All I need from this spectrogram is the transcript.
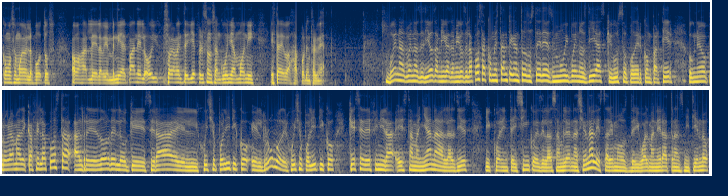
cómo se mueven los votos. Vamos a darle la bienvenida al panel. Hoy solamente Jefferson Sanguña Moni está de baja por enfermedad. Buenas, buenas de Dios, amigas y amigos de la posta. ¿Cómo están? Tengan todos ustedes muy buenos días. Qué gusto poder compartir un nuevo programa de Café La Posta alrededor de lo que será el juicio político, el rumbo del juicio político que se definirá esta mañana a las 10 y 45 desde la Asamblea Nacional. Estaremos de igual manera transmitiendo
